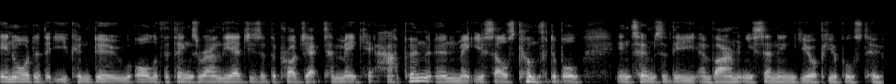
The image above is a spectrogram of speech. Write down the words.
in order that you can do all of the things around the edges of the project to make it happen and make yourselves comfortable in terms of the environment you're sending your pupils to.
